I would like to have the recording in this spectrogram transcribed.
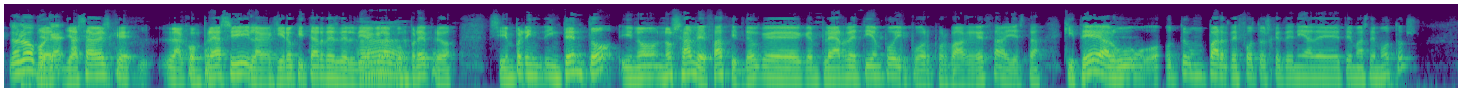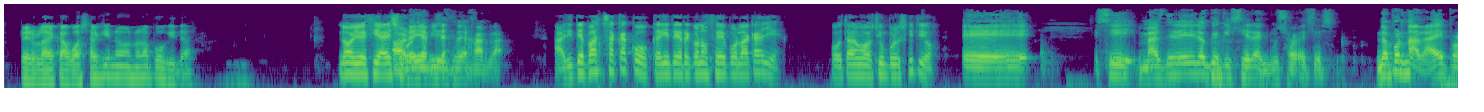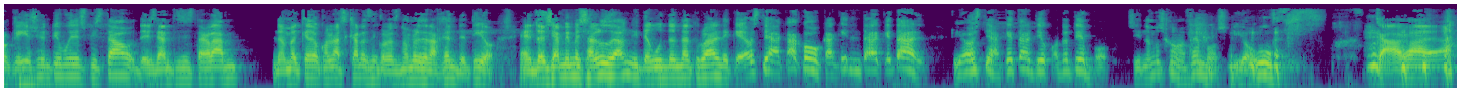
No, no, porque. Ya, sabes que la compré así y la quiero quitar desde el día que la ah. compré, pero siempre intento y no, no sale fácil. Tengo que, emplearle tiempo y por, por vagueza y está. Quité algún, otro, un par de fotos que tenía de temas de motos, pero la de Kawasaki no, no la puedo quitar. No, yo decía eso. Ahora ya que dejarla. ¿A ti te pasa, Caco, que alguien te reconoce por la calle? ¿O te han por el sitio? Eh, sí, más de lo que quisiera incluso a veces. No por nada, ¿eh? Porque yo soy un tío muy despistado. Desde antes de Instagram no me quedo con las caras ni con los nombres de la gente, tío. Entonces ya a mí me saludan y tengo un don natural de que, hostia, Caco, ¿qué tal? ¿Qué tal? Y yo, hostia, ¿qué tal, tío? ¿Cuánto tiempo? Si no nos conocemos. Y yo, uff, cagada.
